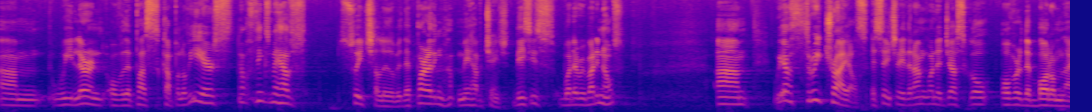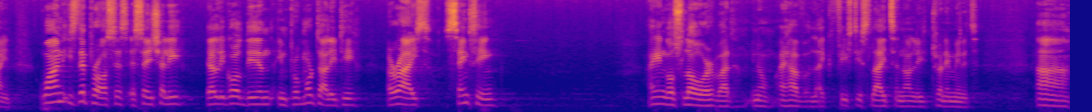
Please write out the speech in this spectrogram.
um, we learned over the past couple of years, you know, things may have switched a little bit. The paradigm may have changed. This is what everybody knows. Um, we have three trials, essentially, that I'm going to just go over the bottom line. One is the ProCESS. Essentially, early goal didn't improve mortality. ARISE, same thing. I can go slower, but you know I have like 50 slides and only 20 minutes. Uh,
